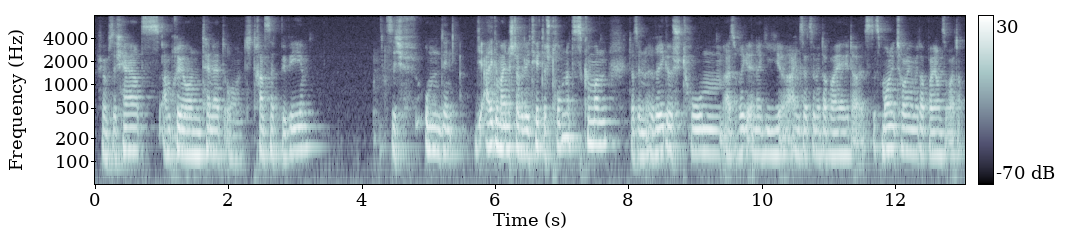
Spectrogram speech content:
50 Hertz, Amprion, Tenet und Transnet BW, sich um den, die allgemeine Stabilität des Stromnetzes kümmern. Da sind Regelstrom, also Regelenergie-Einsätze mit dabei, da ist das Monitoring mit dabei und so weiter.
